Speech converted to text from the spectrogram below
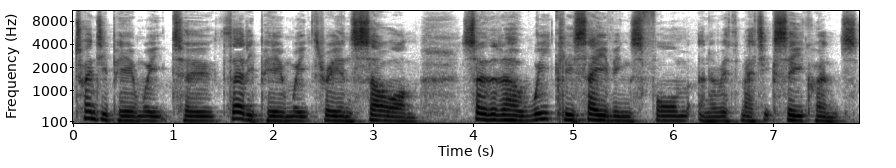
20p in week 2, 30p in week 3 and so on so that her weekly savings form an arithmetic sequence.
